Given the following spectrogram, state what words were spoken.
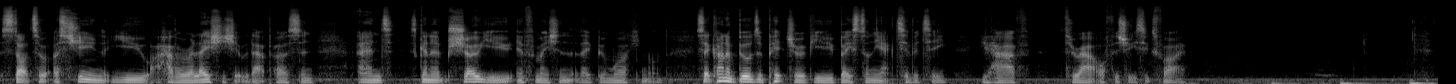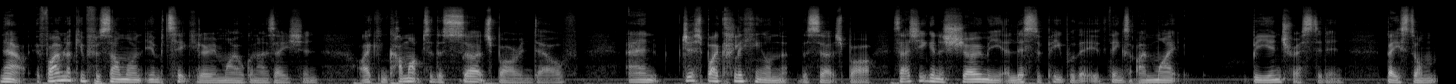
start to assume that you have a relationship with that person and it's going to show you information that they've been working on. So it kind of builds a picture of you based on the activity you have throughout Office 365. Now, if I'm looking for someone in particular in my organization, I can come up to the search bar in Delve and just by clicking on the, search bar, it's actually going to show me a list of people that it thinks I might be interested in based on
